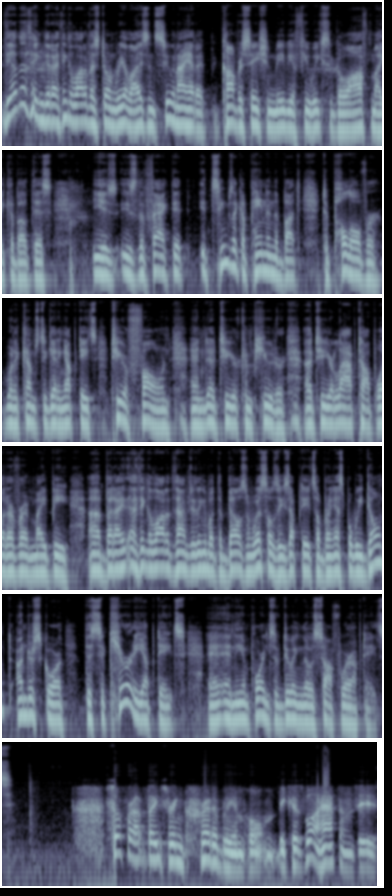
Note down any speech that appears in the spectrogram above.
the other thing that I think a lot of us don't realize, and Sue and I had a conversation maybe a few weeks ago off mic about this, is is the fact that it seems like a pain in the butt to pull over when it comes to getting updates to your phone and uh, to your computer, uh, to your laptop, whatever it might be. Uh, but I, I, think a lot of the times we think about the bells and whistles these updates will bring us, but we don't underscore the security updates and, and the importance of doing those software updates. Software updates are incredibly important because what happens is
